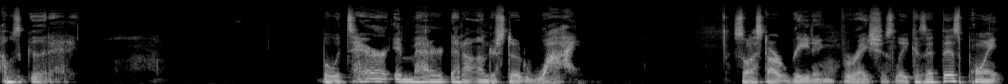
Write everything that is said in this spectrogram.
I was good at it. But with Terror, it mattered that I understood why. So I start reading voraciously because at this point,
